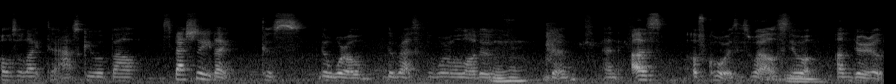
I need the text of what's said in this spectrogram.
also like to ask you about, especially like because the world, the rest of the world, a lot of Mhm. them and us, of course, as well, still Mhm. under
